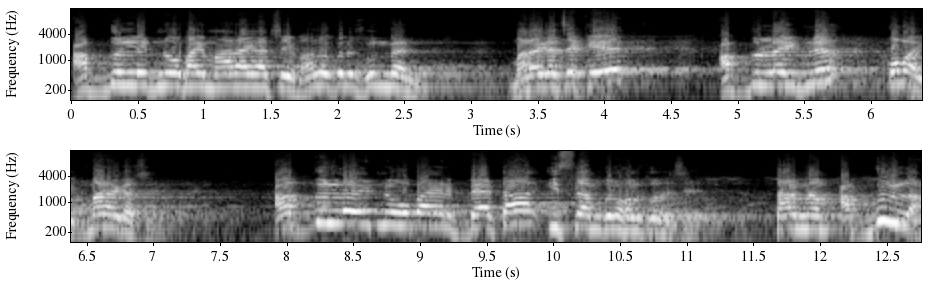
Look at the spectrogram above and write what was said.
আব্দুল্লাহ ইবনে ওবাই মারা গেছে, ভালো করে শুনবেন। মারা গেছে কে? আব্দুল্লাহ ইবনে ওবাই মারা গেছে। আব্দুল্লাহ ইবনে ওবাইয়ের বেটা ইসলাম গ্রহণ করেছে। তার নাম আব্দুল্লাহ।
